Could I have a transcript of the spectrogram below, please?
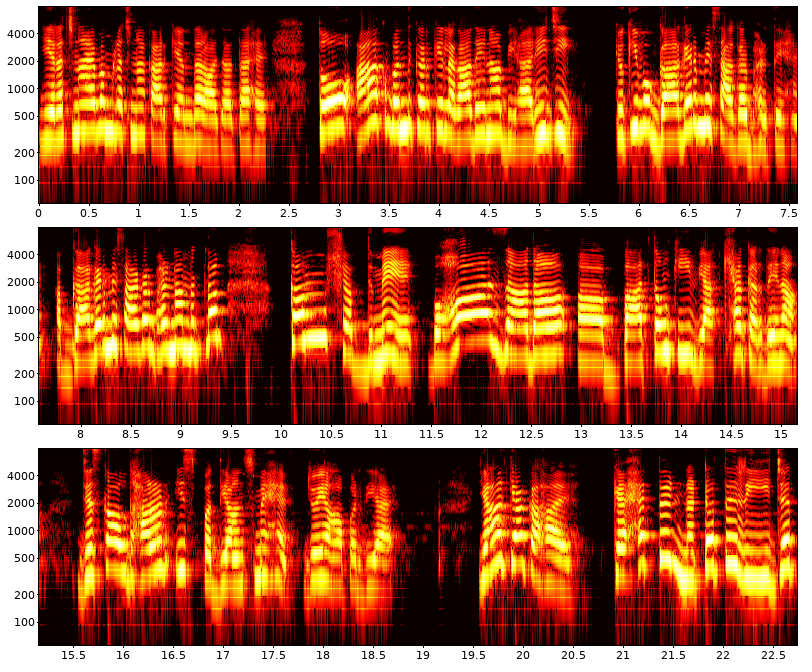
ये रचना एवं रचनाकार के अंदर आ जाता है। तो आँख बंद करके लगा देना बिहारी जी, क्योंकि वो गागर में सागर भरते हैं। अब गागर में सागर भरना मतलब कम शब्द में बहुत ज़्यादा बातों की व्याख्या कर देना, जिसका उदाहरण इस पद्यांश में है, जो यहाँ पर दिया है। यहाँ क्या कहा है? कहत नटत रीजत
